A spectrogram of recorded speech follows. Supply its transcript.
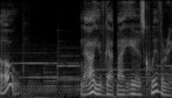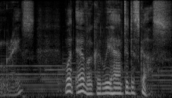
Oh. Now you've got my ears quivering, Grace. Whatever could we have to discuss?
